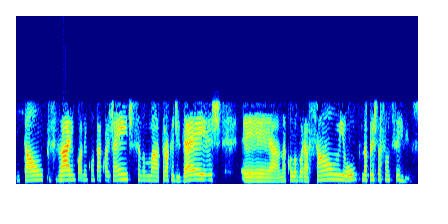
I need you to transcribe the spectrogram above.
Então, precisarem, podem contar com a gente, sendo uma troca de ideias, é, na colaboração e ou na prestação de serviço.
